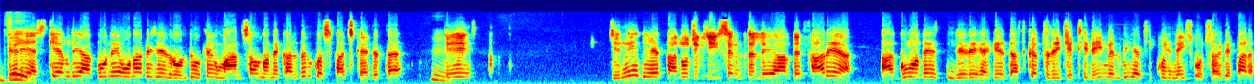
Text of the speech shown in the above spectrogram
ਜਿਹੜੇ ਐਸਕੇਐਮ ਦੇ ਆਗੂ ਨੇ ਉਹਨਾਂ ਦੇ ਜਿਹੜੇ ਰੋਲਦੂ ਸਿੰਘ ਮਾਨਸਾ ਉਹਨਾਂ ਨੇ ਕੱਲ ਬਿਲਕੁਲ ਸਪਸ਼ਟ ਕਹਿ ਦਿੱਤਾ ਕਿ ਜਿੰਨੀ ਦੇਰ ਸਾਨੂੰ ਜਗਜੀਤ ਸਿੰਘ ਡੱਲੇਵਾਲ ਦੇ ਸਾਰੇ ਆਗੂਆਂ ਦੇ ਜਿਹੜੇ ਹੈਗੇ ਦਸਤਖਤ ਦੀ ਚਿੱਠੀ ਨਹੀਂ ਮਿਲਦੀ ਅਸੀਂ ਕੁਝ ਨਹੀਂ ਸੋਚ ਸਕਦੇ। ਪਰ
